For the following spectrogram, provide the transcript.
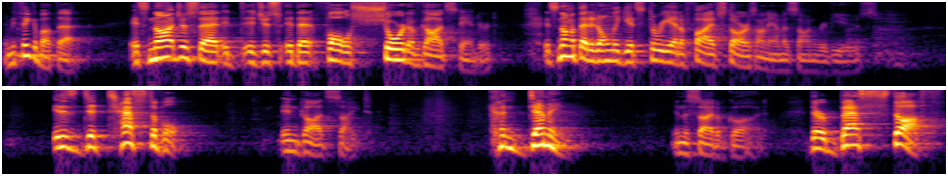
I mean, think about that. It's not just that it, it just it, that it falls short of God's standard. It's not that it only gets three out of five stars on Amazon reviews. It is detestable in God's sight, condemning in the sight of God. Their best stuff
